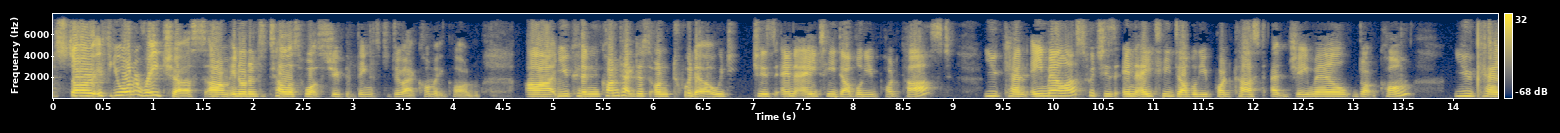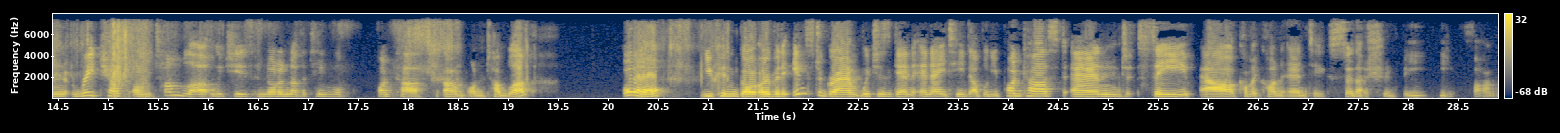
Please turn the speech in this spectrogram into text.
So, if you want to reach us um, in order to tell us what stupid things to do at Comic Con, uh, you can contact us on Twitter, which is NATW Podcast. You can email us, which is natwpodcast at gmail.com. You can reach us on Tumblr, which is not another Teen Wolf podcast um, on Tumblr. Or you can go over to Instagram, which is again NATW podcast, and see our Comic Con antics. So that should be fun.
